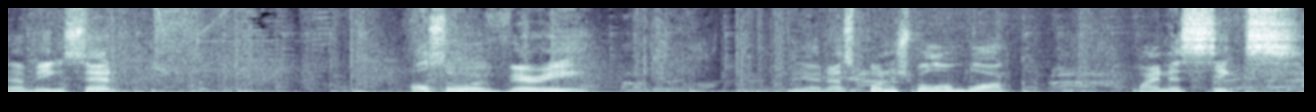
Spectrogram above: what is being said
That being said, also a very... Yeah, that's punishable on block. Minus 6.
